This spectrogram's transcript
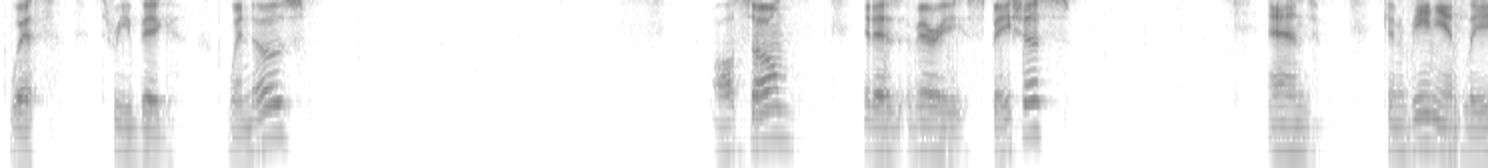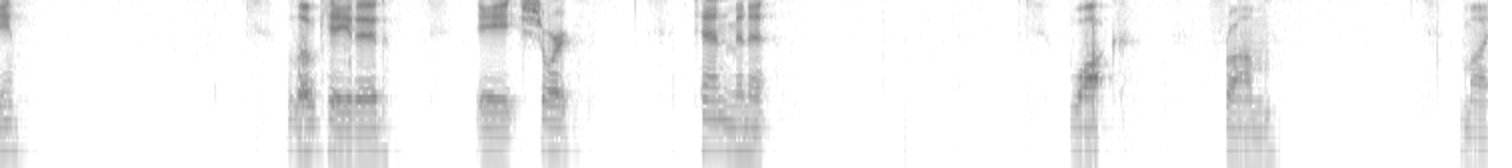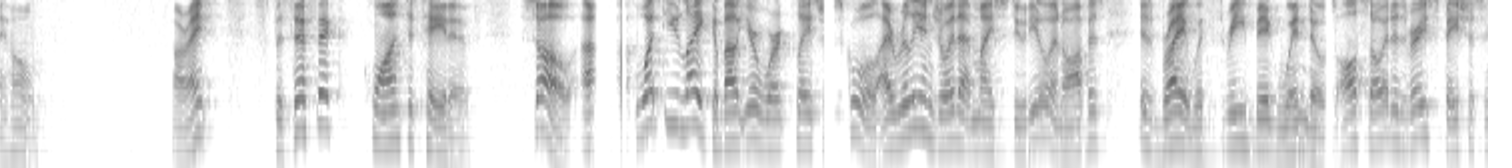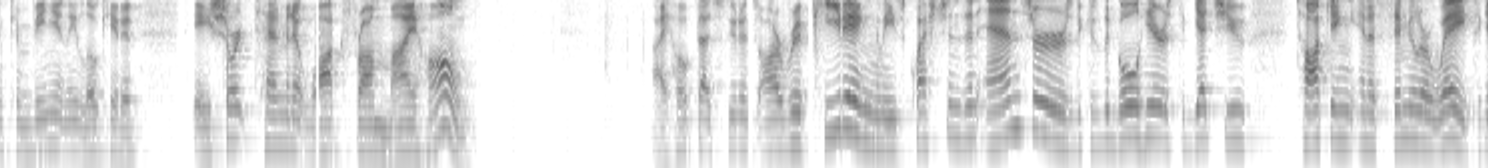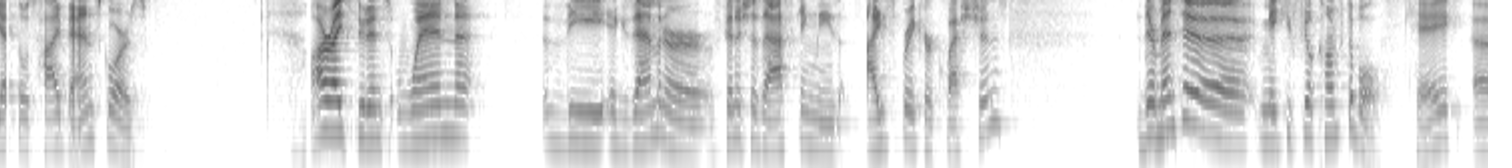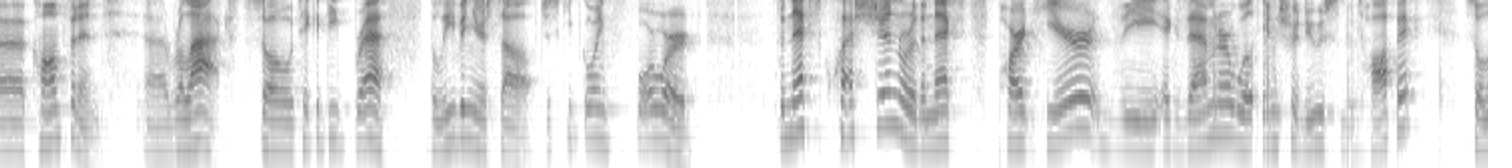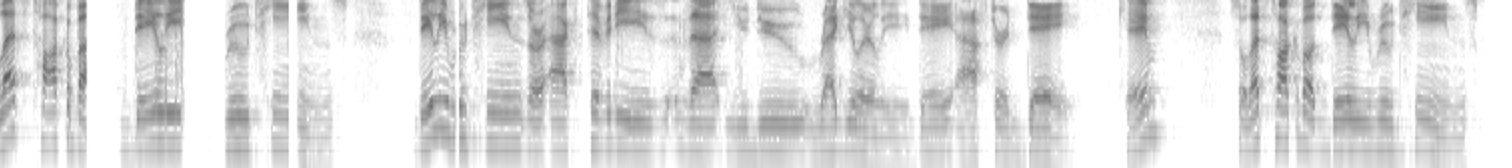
with three big windows. Also, it is very spacious and conveniently located a short 10 minute walk from my home. All right, specific, quantitative. So, uh, what do you like about your workplace or school? I really enjoy that my studio and office is bright with three big windows. Also, it is very spacious and conveniently located a short 10 minute walk from my home. I hope that students are repeating these questions and answers because the goal here is to get you talking in a similar way to get those high band scores. All right, students, when the examiner finishes asking these icebreaker questions, they're meant to make you feel comfortable, okay, uh, confident, uh, relaxed. So take a deep breath, believe in yourself, just keep going forward. The next question or the next part here, the examiner will introduce the topic. So let's talk about daily routines. Daily routines are activities that you do regularly, day after day. Okay? So let's talk about daily routines.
